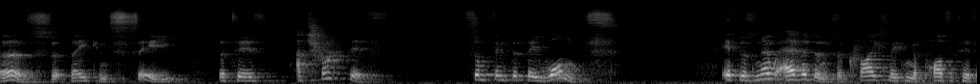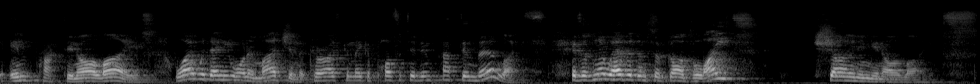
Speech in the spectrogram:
us that they can see that is attractive, something that they want. If there's no evidence of Christ making a positive impact in our lives, why would anyone imagine that Christ can make a positive impact in their life? If there's no evidence of God's light shining in our lives,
